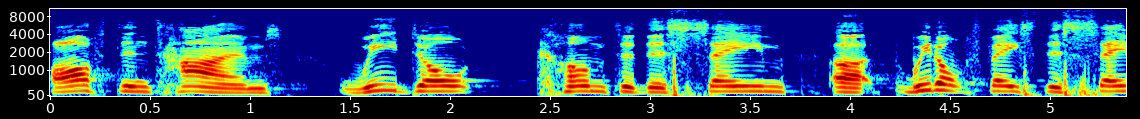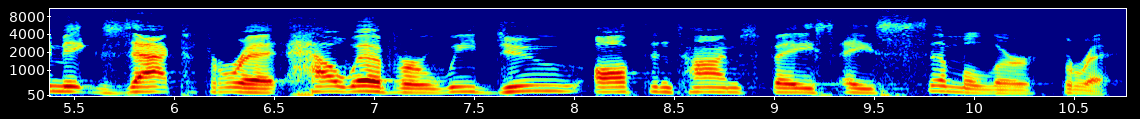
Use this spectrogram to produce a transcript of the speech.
oftentimes we don't come to this same, uh, we don't face this same exact threat. However, we do oftentimes face a similar threat.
